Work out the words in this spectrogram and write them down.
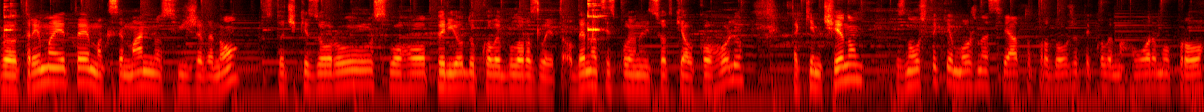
ви отримаєте максимально свіже вино з точки зору свого періоду, коли було розлито. 11,5% алкоголю. Таким чином, знову ж таки, можна свято продовжити, коли ми говоримо про,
